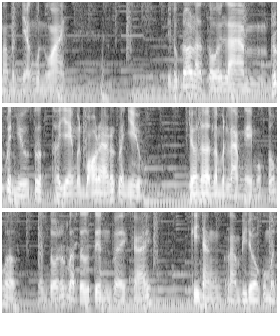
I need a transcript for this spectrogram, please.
mà mình nhận bên ngoài. Thì lúc đó là tôi làm rất là nhiều tức là thời gian mình bỏ ra rất là nhiều cho nên là mình làm ngày một tốt hơn. Nên tôi rất là tự tin về cái kỹ năng làm video của mình.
